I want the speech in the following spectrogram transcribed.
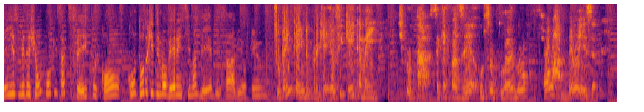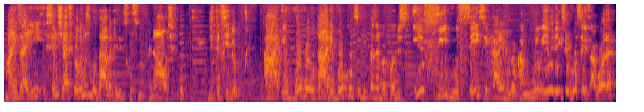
E isso me deixou um pouco insatisfeito feito com, com tudo que desenvolveram em cima dele, sabe? Eu fiquei. Super entendo, porque eu fiquei também, tipo, tá, você quer fazer o seu plano rolar, beleza. Mas aí, se ele tivesse pelo menos mudado aquele discurso no final, tipo, de ter sido. Ah, eu vou voltar e vou conseguir fazer meu plano. E se vocês ficarem no meu caminho, eu irei ser vocês. Agora,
